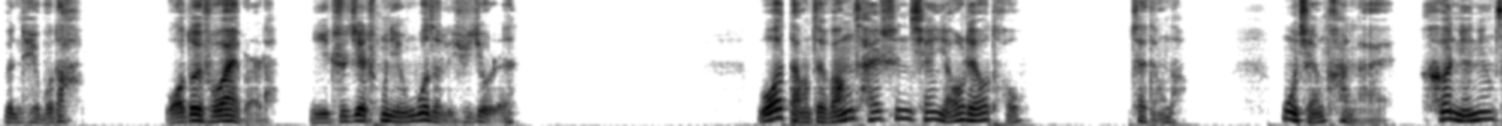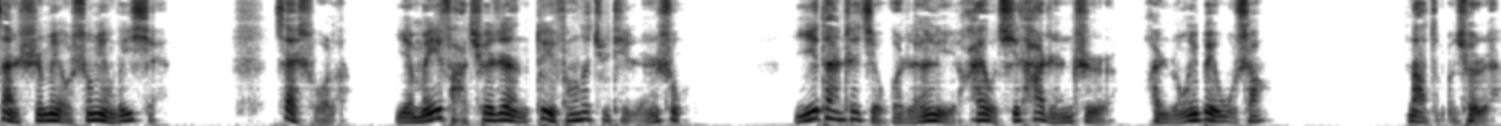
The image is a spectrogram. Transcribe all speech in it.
问题不大。我对付外边的。”你直接冲进屋子里去救人。我挡在王才身前，摇了摇头。再等等，目前看来何宁宁暂时没有生命危险。再说了，也没法确认对方的具体人数。一旦这九个人里还有其他人质，很容易被误伤。那怎么确认？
